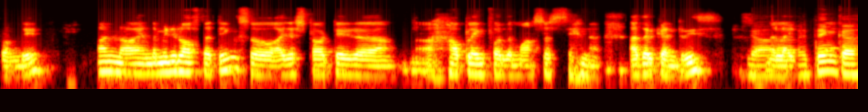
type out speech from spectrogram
from there and uh, in the middle of the thing. So i just started uh, applying for the masters in uh, other countries. Yeah like i think uh,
